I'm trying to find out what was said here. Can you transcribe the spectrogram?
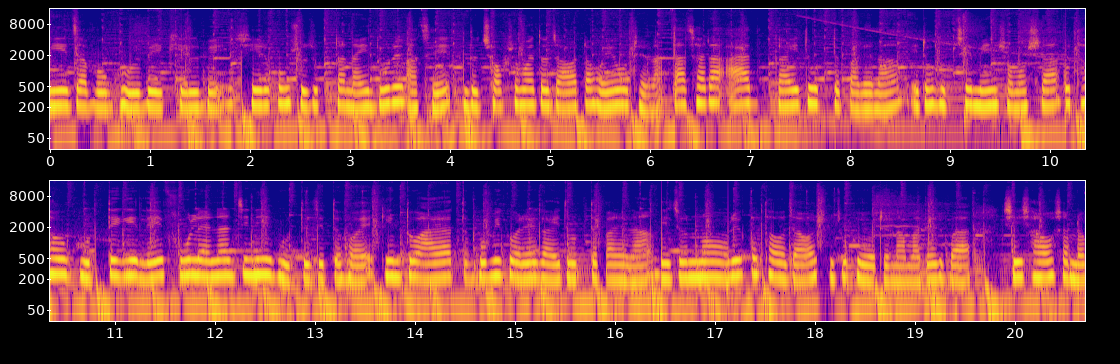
নিয়ে যাব, ঘুরবে, খেলবে, সেরকম সুযোগটা নাই, দূরে আছে, কিন্তু সব সময় তো যাওয়াটা হয়ে ওঠে না। তাছাড়া আয়াত গাড়িতে উঠতে পারে না, এটা হচ্ছে মেন সমস্যা। কোথাও ঘুরতে গেলে ফুল এনার্জি নিয়ে ঘুরতে যেতে হয়, কিন্তু আয়াত বমি করে গাড়িতে উঠতে পারে না। এই জন্য কোথাও যাওয়ার সুযোগ হয়ে ওঠে না আমাদের বা সেই সাহস আমরা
